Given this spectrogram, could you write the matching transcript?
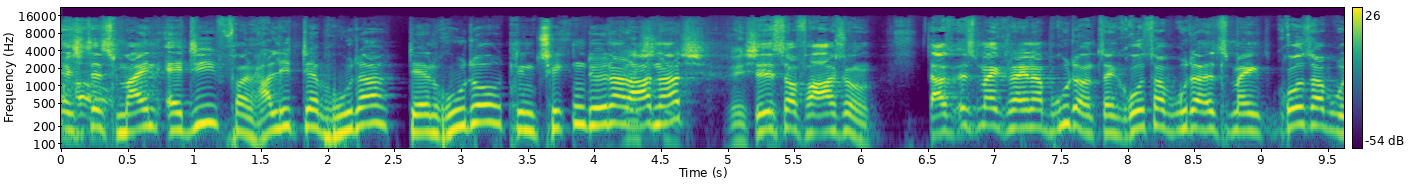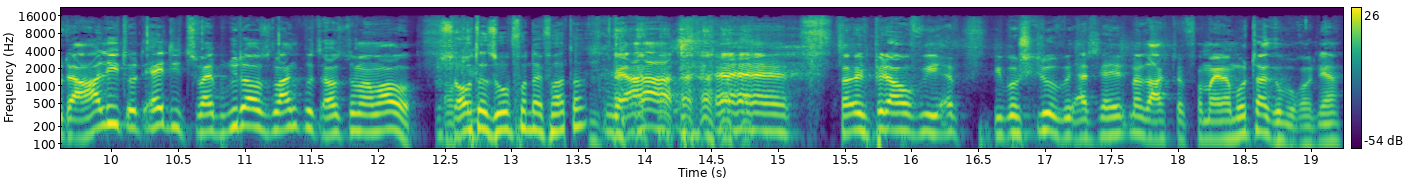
Ist das mein Eddie von Halit, der Bruder, der in Rudo den Chicken-Döner-Laden hat? Richtig, richtig. Das ist doch Verarschung. Das ist mein kleiner Bruder und sein großer Bruder ist mein großer Bruder. Halit und Eddie, zwei Brüder aus Langwitz, aus dem Mau. Bist du auch der Sohn von deinem Vater? Ja, äh, ich bin auch wie, wie Bushido, als der Hildmann sagte, von meiner Mutter geboren, ja.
